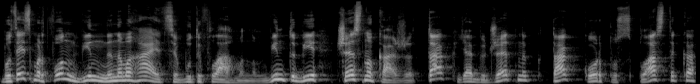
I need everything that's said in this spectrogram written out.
Бо цей смартфон він не намагається бути флагманом. Він тобі чесно каже: так, я бюджетник, так, корпус пластика,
